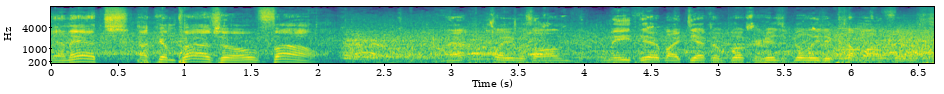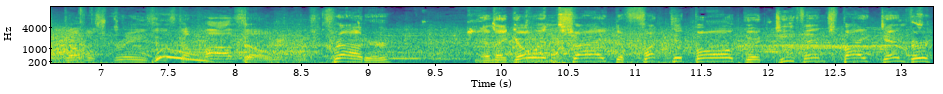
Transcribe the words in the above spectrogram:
And that's a Campazzo foul. That play was all made there by Devin Booker. His ability to come off those double screens. It's Campazzo. Crowder. And they go inside, deflected ball, good defense by Denver.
